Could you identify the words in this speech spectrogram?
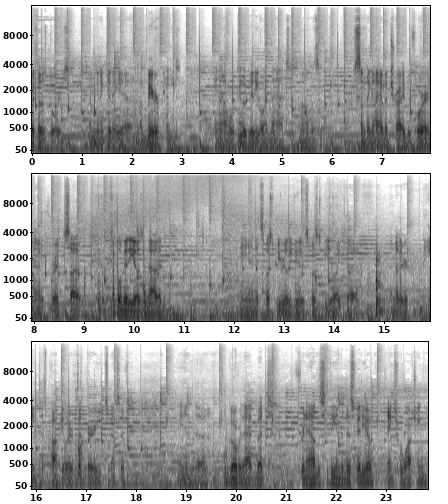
with those doors. I'm going to get a, uh, a Behr paint, and I will do a video on that. Um, it's something I haven't tried before, and I read saw a couple videos about it, and it's supposed to be really good. It's supposed to be like uh, another paint that's popular but very expensive, and uh, we'll go over that. But for now, this is the end of this video. Thanks for watching,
